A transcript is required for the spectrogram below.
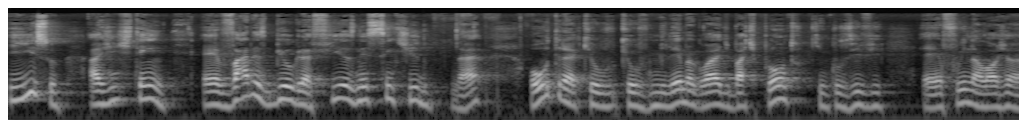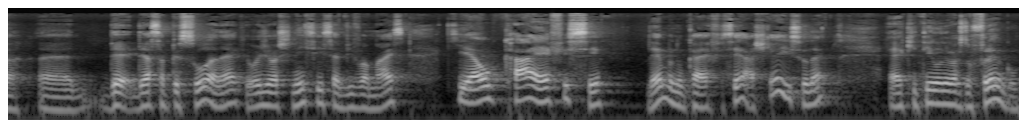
E isso a gente tem é, várias biografias nesse sentido, né? Outra que eu, que eu me lembro agora de bate-pronto, que inclusive é, eu fui na loja é, de, dessa pessoa, né, que hoje eu acho nem sei se é viva mais, que é o KFC. Lembra no KFC? Acho que é isso, né? É, que tem o negócio do frango.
